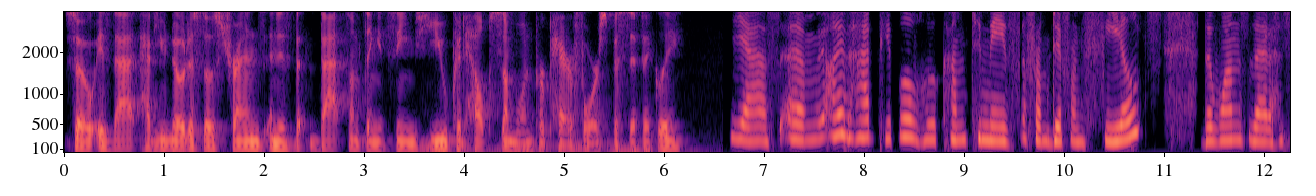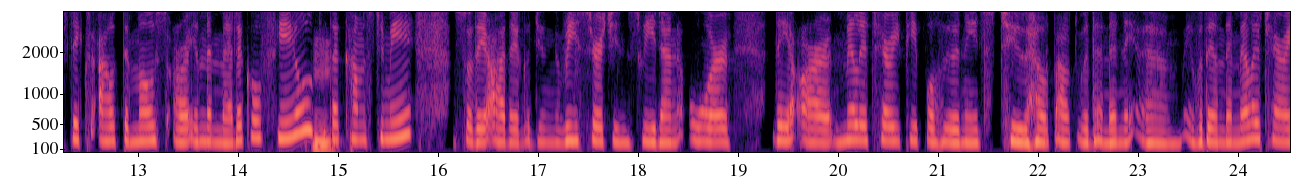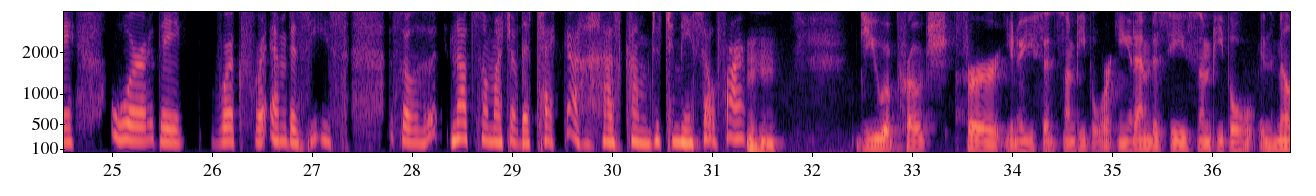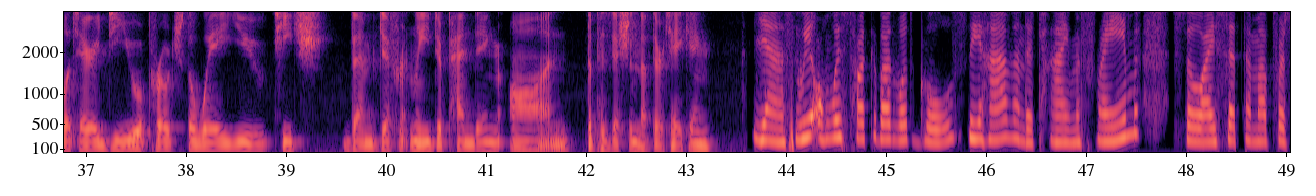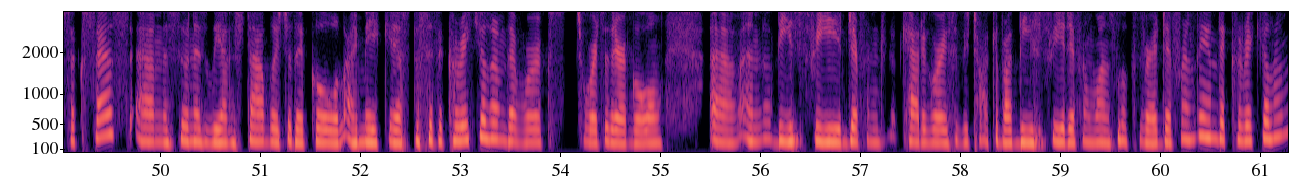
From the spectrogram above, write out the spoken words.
So is that have you noticed those trends and is that, that something it seems you could help someone prepare for specifically? Yes, um, I've had people who come to me f- from different fields. The ones that sticks out the most are in the medical field mm. that comes to me. So they are either doing research in Sweden or they are military people who needs to help out within the um, within the military, or they work for embassies. So not so much of the tech uh, has come to, to me so far. Mm-hmm. Do you approach for, you know, you said some people working at embassies, some people in the military, do you approach the way you teach them differently depending on the position that they're taking? Yes, we always talk about what goals they have and the time frame. So I set them up for success. And as soon as we have established the goal, I make a specific curriculum that works towards their goal. Uh, and these three different categories, if we talk about these three different ones, looks very differently in the curriculum.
